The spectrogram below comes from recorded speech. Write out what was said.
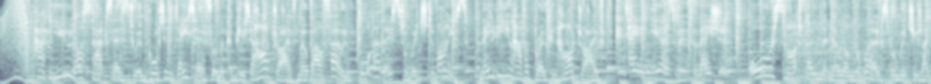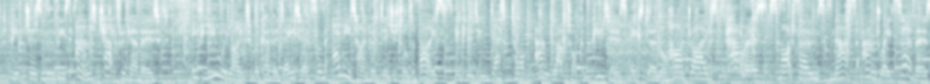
Have you lost access to important data from a computer hard drive, mobile phone, or other storage device? Maybe you have a broken hard drive containing years of information, or a smartphone that no longer works from which you'd like the pictures, movies, and chats recovered. If you would like to recover data from any type of digital device, including desktop and laptop computers, external hard drives, cameras, smartphones, NAS, and RAID servers,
